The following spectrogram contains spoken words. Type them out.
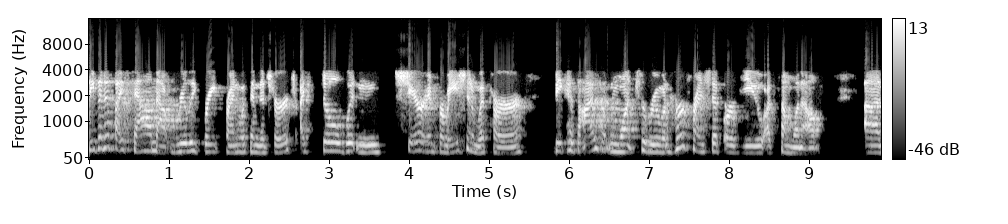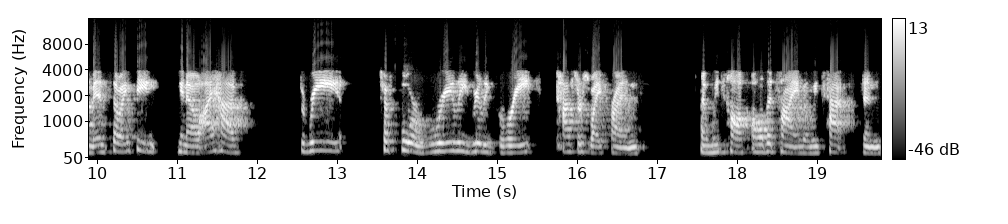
Even if I found that really great friend within the church, I still wouldn't share information with her because I wouldn't want to ruin her friendship or view of someone else. Um, and so I think, you know, I have three to four really, really great pastor's wife friends. And we talk all the time and we text and,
